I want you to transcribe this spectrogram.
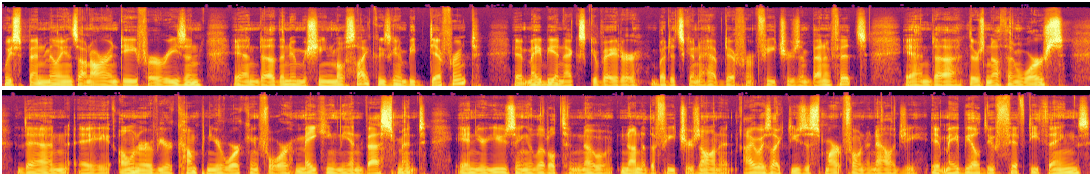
We spend millions on r&d for a reason and uh, the new machine most likely is going to be different. It may be an excavator but it's going to have different features and benefits and uh, there's nothing worse than a owner of your company you're working for making the investment and you're using little to no none of the features on it. I always like to use a smartphone analogy. It may be able to do 50 things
